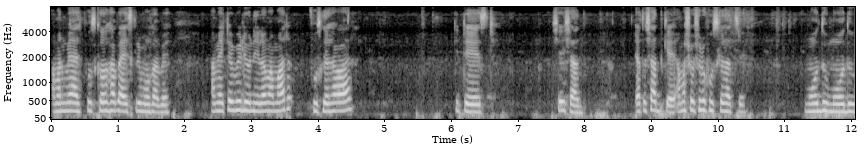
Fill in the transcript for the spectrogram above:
আমার মেয়ে ফুচকাও খাবে, আইসক্রিমও খাবে। আমি একটা ভিডিও নিলাম আমার ফুচকা খাওয়ার। কি টেস্ট সেই স্বাদ। এত স্বাদ কে? আমার শ্বশুরও ফুচকা খাচ্ছে। মধু মধু।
